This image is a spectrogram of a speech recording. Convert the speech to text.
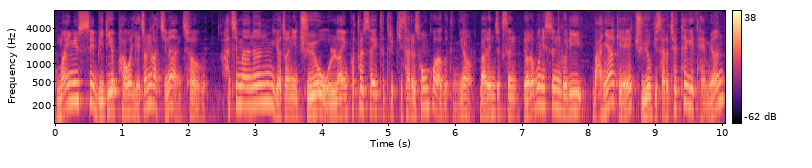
오마이뉴스의 미디어 파워가 예전 같지는 않죠. 하지만은 여전히 주요 온라인 포털 사이트들이 기사를 송고하거든요. 말인즉슨 여러분이 쓴 글이 만약에 주요 기사로 채택이 되면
